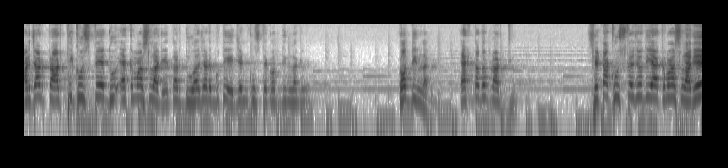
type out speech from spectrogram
আর যার প্রার্থী খুঁজতে দু এক মাস লাগে, তার দু হাজার বুথে এজেন্ট খুঁজতে কতদিন লাগবে? কতদিন লাগবে? একটা তো প্রার্থী। সেটা খুঁজতে যদি এক মাস লাগে,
